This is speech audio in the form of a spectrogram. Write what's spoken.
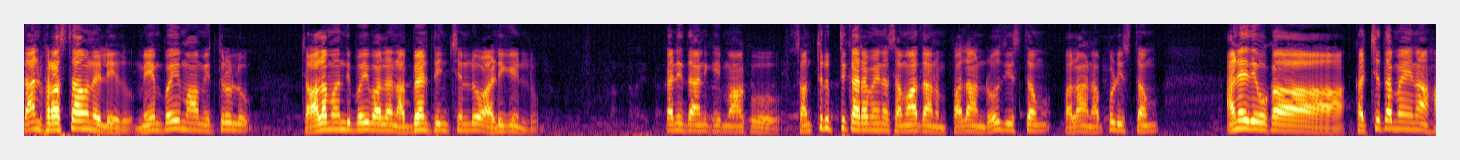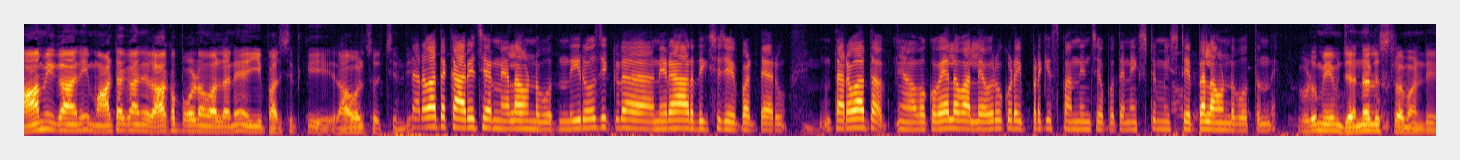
దాని ప్రస్తావన లేదు. మేము పోయి మా మిత్రులు చాలామంది పోయి వాళ్ళని అభ్యర్థించిండ్రు అడిగిండ్రు కానీ దానికి మాకు సంతృప్తికరమైన సమాధానం ఫలానా రోజు ఇస్తాము ఫలానప్పుడు ఇస్తాము. అనేది ఒక ఖచ్చితమైన హామీ కానీ మాట కానీ రాకపోవడం వల్లనే ఈ పరిస్థితికి రావాల్సి వచ్చింది. తర్వాత కార్యాచరణ ఎలా ఉండబోతుంది? ఈ రోజు ఇక్కడ నిరాహార దీక్ష చేపట్టారు. తర్వాత ఒకవేళ వాళ్ళు ఎవరు కూడా ఇప్పటికీ స్పందించకపోతే నెక్స్ట్ మీ స్టెప్ ఎలా ఉండబోతుంది? ఇప్పుడు మేము జర్నలిస్టులం అండి.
